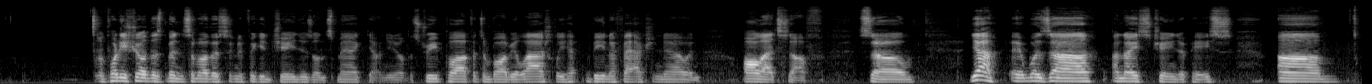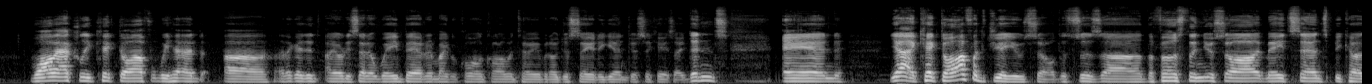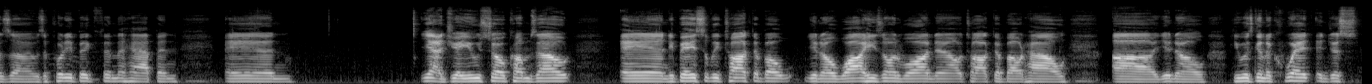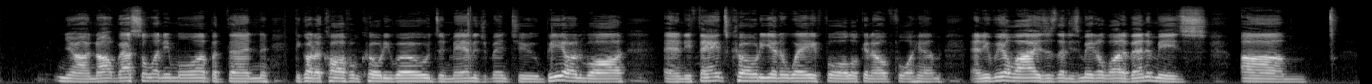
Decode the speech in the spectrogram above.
I'm pretty sure there's been some other significant changes on SmackDown. You know, the Street Profits and Bobby Lashley being a faction now and all that stuff. So, yeah, it was uh, a nice change of pace. Um, actually kicked off. We had, uh, I think I did, I already said it Wade Barrett than Michael Cole commentary, but I'll just say it again just in case I didn't. And yeah, it kicked off with Jey Uso. This is uh, the first thing you saw. It made sense because uh, it was a pretty big thing that happened. And yeah, Jey Uso comes out and he basically talked about, you know, why he's on Raw now, talked about how, uh, you know, he was going to quit and just, you know, not wrestle anymore, but then he got a call from Cody Rhodes and management to be on Raw, and he thanks Cody in a way for looking out for him, and he realizes that he's made a lot of enemies, um,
